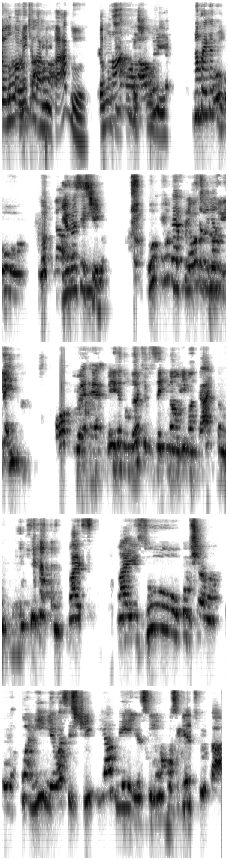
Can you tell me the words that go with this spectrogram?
Eu não, Totalmente não vi. adaptado? Eu não vi. Nossa. eu não vi. Não perca O, tempo. o, o- não, Eu não assisti. O, o Death Note eu não li. Óbvio, é, é meio redundante eu dizer que não li mangá, então. mas, mas o. Como chama? O, o anime eu assisti e amei, assim. Eu não conseguia desfrutar.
